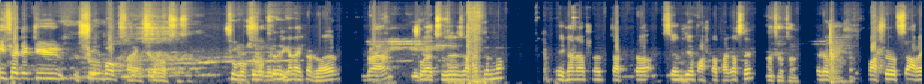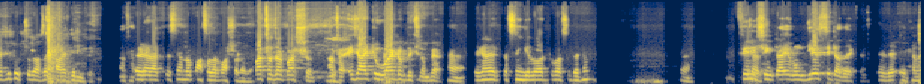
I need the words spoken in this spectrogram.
এই সাইডে একটি বক্স হ্যাঁ, আছে। শু বক্স এখানে একটা ড্রয়ার ড্রয়ার। শো অ্যাক্সেসরিজ রাখার জন্য। এখানে আপনার চারটা সেল দিয়ে পাঁচটা থাক আছে। আচ্ছা আচ্ছা। এটা পাশে হচ্ছে আড়াই ফিট উচ্চতা আছে সাড়ে তিন ফিট। এটা রাখতেছি আমরা পাঁচ হাজার পাঁচশো টাকা। পাঁচ হাজার পাঁচশো। আচ্ছা এই যে আরেকটু ওয়াইড দেখছিলাম ভাই হ্যাঁ এখানে একটা সিঙ্গেল ওয়ার্ডরোব আছে দেখেন। ফিনিশিংটা এবং গ্লেসিটা দেখেন। এখানে।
